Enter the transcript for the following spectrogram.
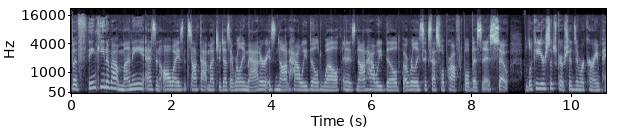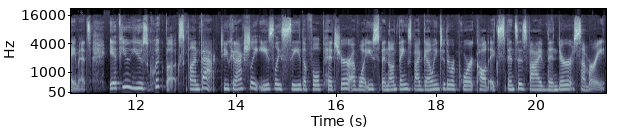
But thinking about money as in always, it's not that much, it doesn't really matter, is not how we build wealth and is not how we build a really successful, profitable business. So look at your subscriptions and recurring payments. If you use QuickBooks, fun fact, you can actually easily see the full picture of what you spend on things by going to the report called Expenses by Vendor Summary.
